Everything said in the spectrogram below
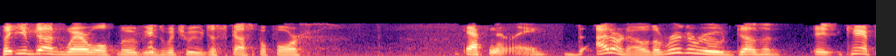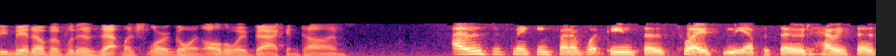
But you've done werewolf movies, which we've discussed before. Definitely. I don't know. The Rougarou doesn't. It can't be made up if there's that much lore going all the way back in time. I was just making fun of what Dean says twice in the episode, how he says,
